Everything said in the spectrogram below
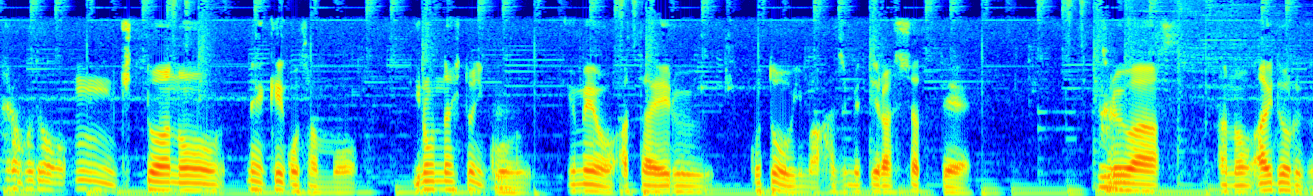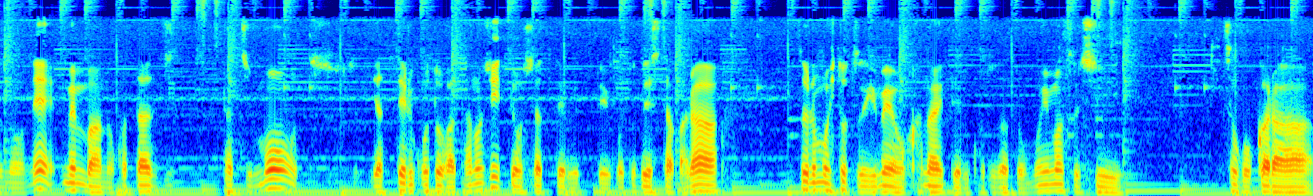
なるほど。うん、きっとあの、ね、恵子さんも、いろんな人にこう、夢を与えることを今始めてらっしゃって、それは、あの、アイドルズのね、メンバーの方たちも、やってることが楽しいっておっしゃってるっていうことでしたから、それも一つ夢を叶えてることだと思いますし、そこから、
